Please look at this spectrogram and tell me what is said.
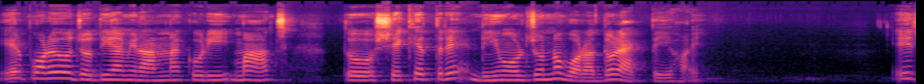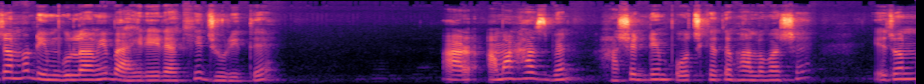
এরপরেও যদি আমি রান্না করি মাছ, তো সেক্ষেত্রে ডিম ওর জন্য বরাদ্দ রাখতেই হয়। এই জন্য ডিমগুলো আমি বাইরেই রাখি ঝুড়িতে। আর আমার হাজব্যান্ড হাঁসের ডিম পোচ খেতে ভালোবাসে, এজন্য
